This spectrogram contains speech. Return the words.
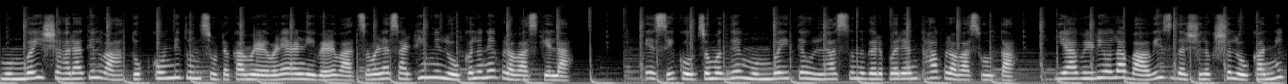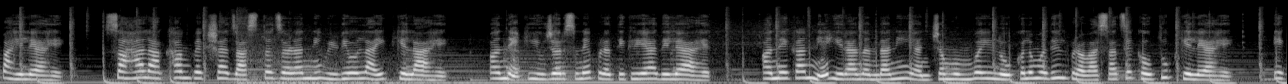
मुंबई शहरातील वाहतूक कोंडीतून सुटका मिळवणे आणि वेळ वाचवण्यासाठी मी लोकलने प्रवास केला. एसी कोचमध्ये मुंबई ते उल्हासनगर पर्यंत हा प्रवास होता. या व्हिडिओला बावीस दशलक्ष लोकांनी पाहिले आहे. सहा लाखांपेक्षा जास्त जणांनी व्हिडिओ लाईक केला आहे. अनेक युजर्सने प्रतिक्रिया दिल्या आहेत. अनेकांनी हिरानंदानी यांच्या मुंबई लोकलमधील प्रवासाचे कौतुक केले आहे. एक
